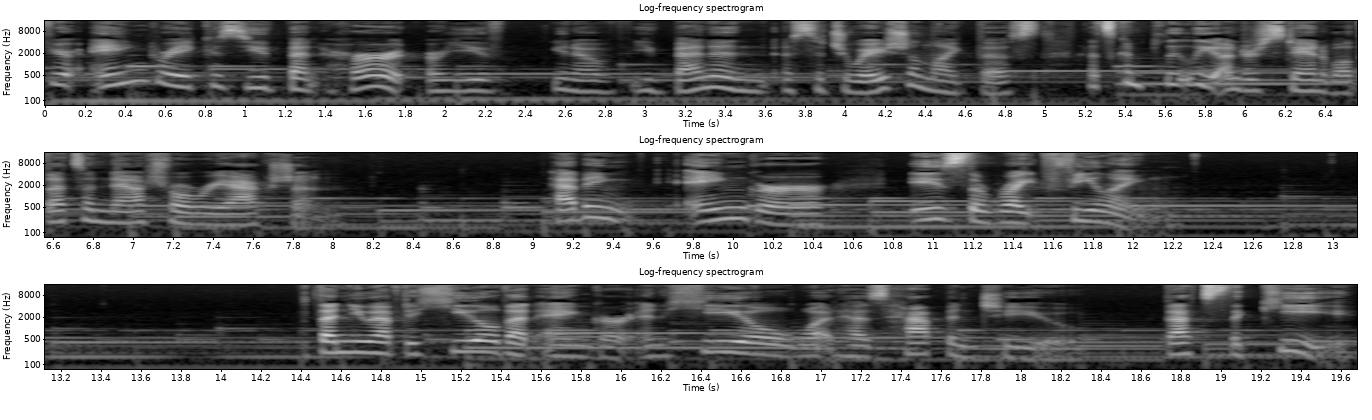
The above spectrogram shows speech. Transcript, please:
If you're angry because you've been hurt or you've you know you've been in a situation like this that's completely understandable. That's a natural reaction. Having anger is the right feeling. But then you have to heal that anger and heal what has happened to you. That's the key.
